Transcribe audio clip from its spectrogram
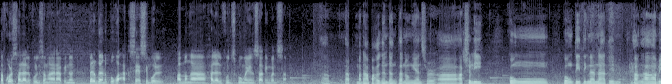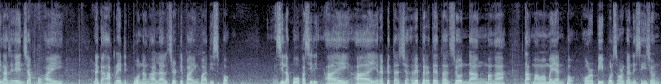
of course, halal foods ang hanapin nun. Pero gaano po ka-accessible ang mga halal foods po ngayon sa ating bansa? Nap- napakagandang tanong yan, sir. Ah, actually, kung kung titingnan natin, ang, ang aming ahensya po ay nag-accredit po ng halal certifying bodies po. Sila po kasi ay ay representasyon ng mga ta- mamamayan po or people's organization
